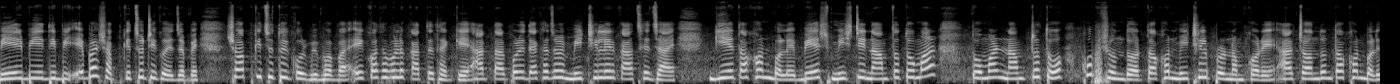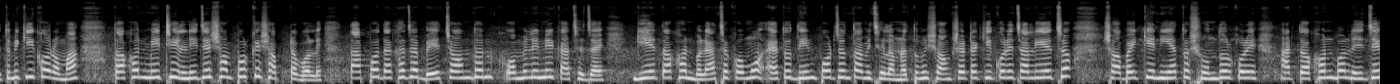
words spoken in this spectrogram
মেয়ের বিয়ে দিবি, এবার সব কিছু ঠিক হয়ে যাবে। সব কিছু তুই করবি বাবা। এই কথা বলে কাঁদতে থাকে। আর তারপরে দেখা যাবে মিঠিলের কাছে যায়। গিয়ে তখন বলে, বেশ, মিষ্টি নাম তো তোমার তোমার নামটা তো খুব সুন্দর। তখন মিঠিল প্রণাম করে। আর চন্দন তখন বলে, তুমি কি করো মা? তখন মিঠিল নিজের সম্পর্কে সবটা বলে। তারপর দেখা যাবে চন্দন কমলিনীর কাছে যায়। গিয়ে তখন বলে আচ্ছা কমু এত দিন পর্যন্ত আমি ছিলাম না। তুমি সংসারটা কি করে চালিয়েছ? সবাইকে নিয়ে এত সুন্দর করে। আর তখন বলে যে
